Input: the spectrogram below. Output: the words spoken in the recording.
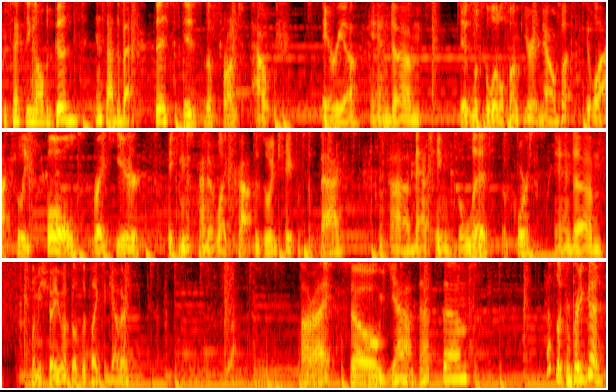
protecting all the goods inside the bag. This is the front pouch area, and um, it looks a little funky right now, but it will actually fold right here, making this kind of like trapezoid shape of the bag, uh, matching the lid, of course. And um, let me show you what those look like together. All right, so yeah, that's um, that's looking pretty good.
